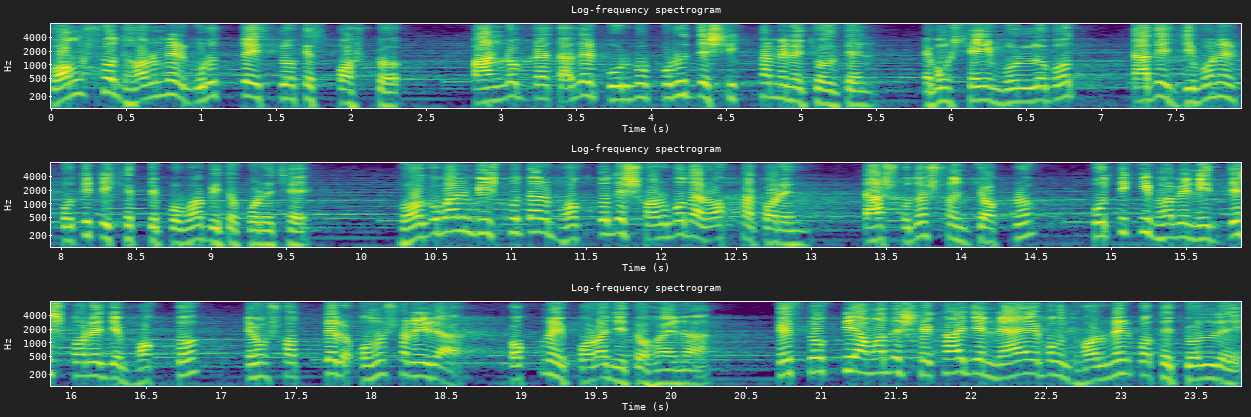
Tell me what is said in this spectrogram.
বংশ ধর্মের গুরুত্ব এই শ্লোকে স্পষ্ট। পাণ্ডবরা তাদের পূর্বপুরুষদের শিক্ষা মেনে চলতেন এবং সেই মূল্যবোধ তাদের জীবনের প্রতিটি ক্ষেত্রে প্রভাবিত করেছে। ভগবান বিষ্ণু তার ভক্তদের সর্বদা রক্ষা করেন। তার সুদর্শন চক্র প্রতীকীভাবে নির্দেশ করে যে ভক্ত এবং সত্যের অনুসারীরা কখনোই পরাজিত হয় না। এই শ্লোকটি আমাদের শেখায় যে ন্যায় এবং ধর্মের পথে চললে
